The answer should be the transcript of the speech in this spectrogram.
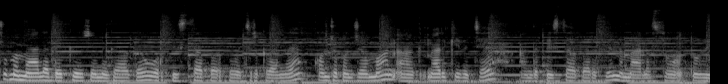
சும்மா மேலே டெக்கரேஷனுக்காக ஒரு பிஸ்தா பருப்பு வச்சுருக்குறாங்க. கொஞ்சம் கொஞ்சமாக நறுக்கி வச்ச அந்த பிஸ்தா பருப்பு நம்ம மேலே சு தூவி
